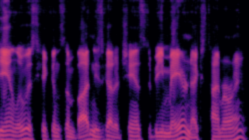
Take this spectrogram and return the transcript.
Dan Lewis kicking some butt, and he's got a chance to be mayor next time around.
